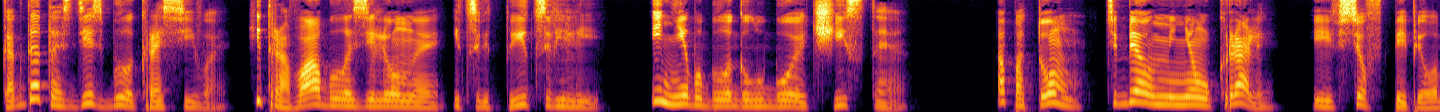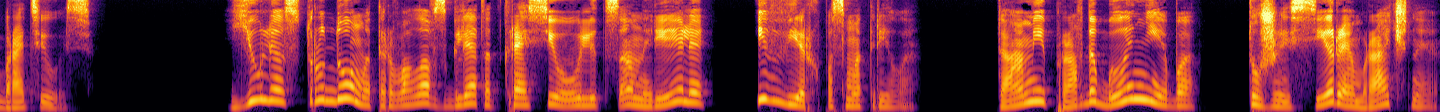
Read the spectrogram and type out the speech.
Когда-то здесь было красиво. И трава была зеленая, и цветы цвели, и небо было голубое, чистое. А потом тебя у меня украли, и все в пепел обратилось. Юля с трудом оторвала взгляд от красивого лица Нариэля и вверх посмотрела. Там и правда было небо, тоже серое, мрачное.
